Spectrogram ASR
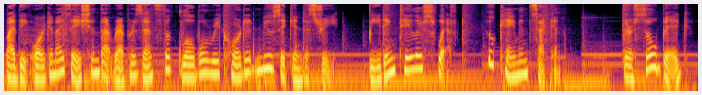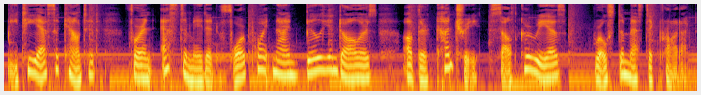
by the organization that represents the global recorded music industry, beating Taylor Swift, who came in second. They're so big, BTS accounted for an estimated $4.9 billion of their country, South Korea's, gross domestic product,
